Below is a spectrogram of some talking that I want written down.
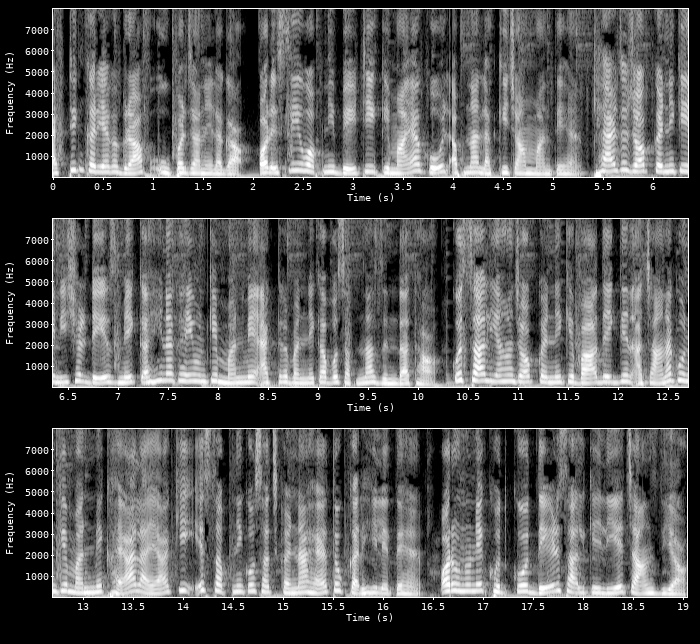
एक्टिंग करियर का ग्राफ ऊपर जाने लगा। और इसलिए वो अपनी बेटी किमाया को अपना लक्की चाम मानते हैं। खैर तो जॉब करने के इनिशियल डेज़ में कहीं न कहीं उनके मन में एक्टर बनने का वो सपना ज़िंदा था। कुछ साल यहाँ जॉब करने के बाद एक दिन अचानक उनके मन में ख्याल आया कि इस सपने को सच करना है तो कर ही लेते हैं। और उन्होंने खुद को डेढ़ साल के लिए चांस दिया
